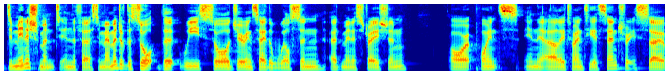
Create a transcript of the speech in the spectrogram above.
diminishment in the First Amendment of the sort that we saw during, say, the Wilson administration or at points in the early 20th century. So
